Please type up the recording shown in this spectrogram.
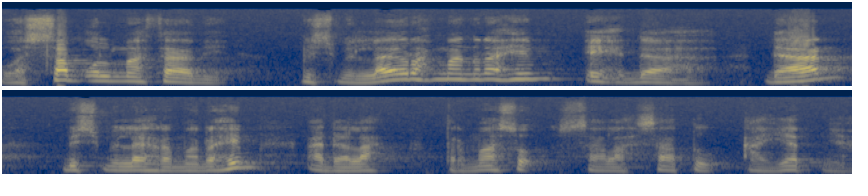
Wasabul mathani. Bismillahirrahmanirrahim ihdaha. Dan Bismillahirrahmanirrahim adalah termasuk salah satu ayatnya.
